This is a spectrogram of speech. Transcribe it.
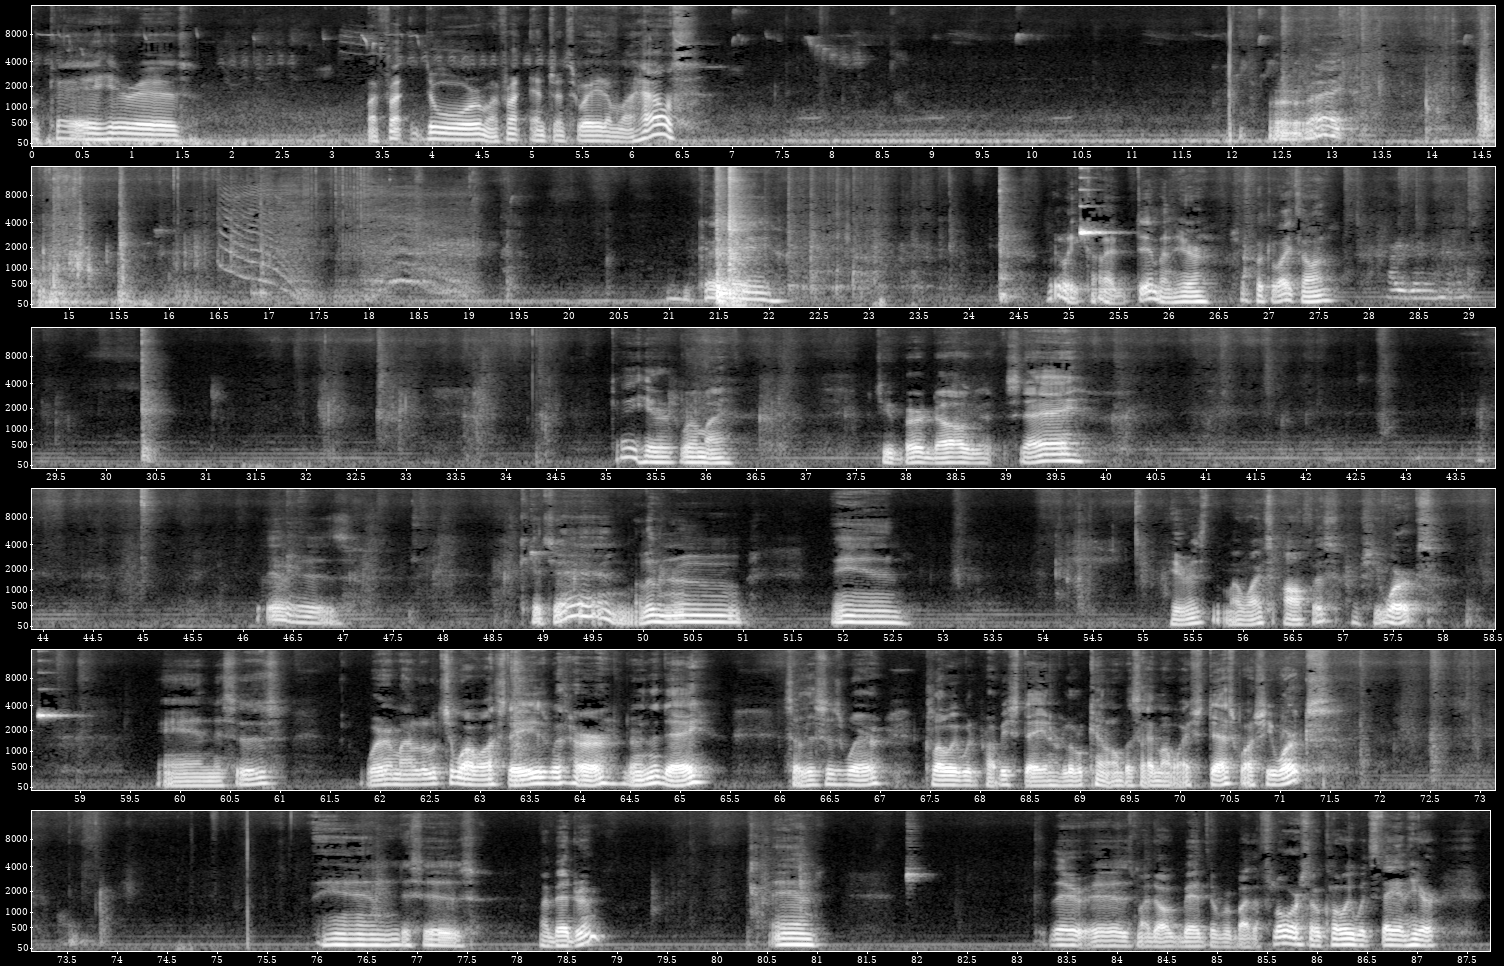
Okay, here is my front door, my front entranceway to my house. All right. Okay. Really kind of dim in here. Should put the lights on. Okay, here's where my two bird dogs stay. There is kitchen, my living room, and here is my wife's office where she works. And this is where my little chihuahua stays with her during the day. So this is where Chloe would probably stay in her little kennel beside my wife's desk while she works. And this is my bedroom. And there is my dog bed over by the floor. So Chloe would stay in here,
